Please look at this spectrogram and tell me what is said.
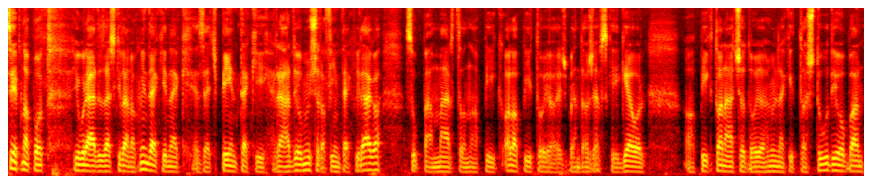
Szép napot, jó rádiózást kívánok mindenkinek. Ez egy pénteki rádióműsor, a Fintech világa. Szuppán Márton a PIK alapítója, és Bendazsevszki Georg a PIK tanácsadója ülnek itt a stúdióban.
